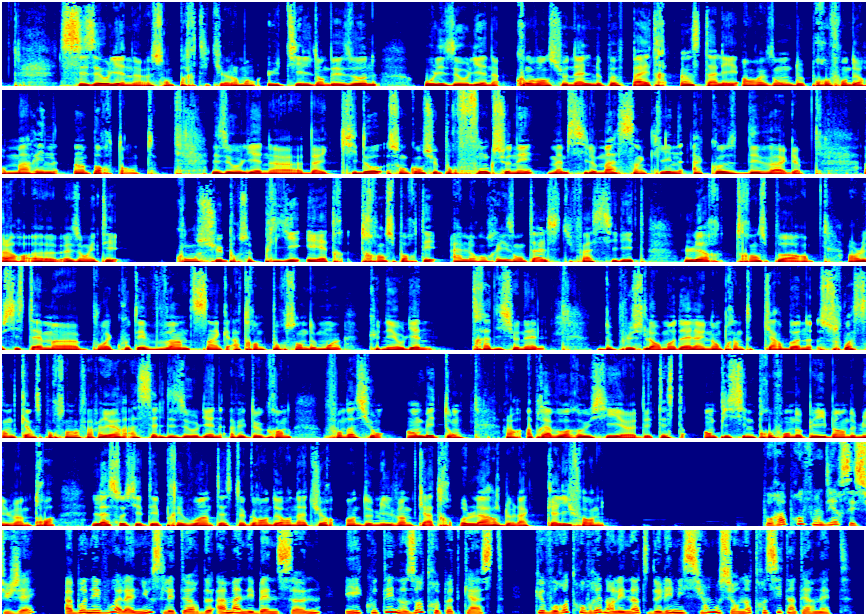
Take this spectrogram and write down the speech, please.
Ces éoliennes sont particulièrement utiles dans des zones où les éoliennes conventionnelles ne peuvent pas être installées en raison de profondeurs marines importantes. Les éoliennes euh, d'Aikido sont conçues pour fonctionner même si le mât s'incline à cause des vagues. Alors euh, elles ont été conçues pour se plier et être transportées à l'horizontale, ce qui facilite leur transport. Alors le système euh, pourrait coûter 25 à 30% de moins qu'une éolienne traditionnelle. De plus, leur modèle a une empreinte carbone 75% inférieure à celle des éoliennes avec de grandes fondations en béton. Alors après avoir réussi euh, des tests en piscine profonde aux Pays-Bas en 2023, la société prévoit un test grandeur nature en 2024 au large de la Californie. Pour approfondir ces sujets, abonnez-vous à la newsletter de Haman et Benson et écoutez nos autres podcasts que vous retrouverez dans les notes de l'émission ou sur notre site internet.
